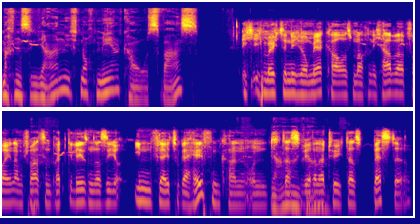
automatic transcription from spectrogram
Machen Sie ja nicht noch mehr Chaos, was? Ich, ich möchte nicht noch mehr Chaos machen. Ich habe vorhin am schwarzen Brett gelesen, dass ich Ihnen vielleicht sogar helfen kann und Ja, das wäre ja. natürlich das Beste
